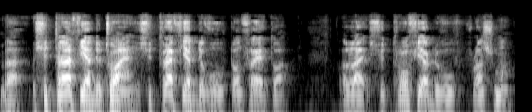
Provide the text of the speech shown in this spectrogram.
Bah, je suis très fier de toi. Hein. Je suis très fier de vous, ton frère et toi. Voilà, je suis trop fier de vous, franchement.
